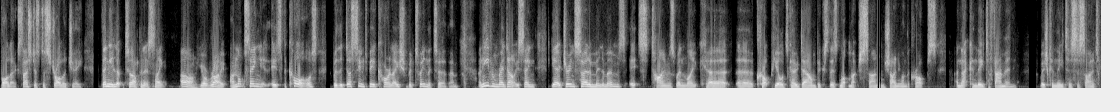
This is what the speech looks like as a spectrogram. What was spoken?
bollocks. That's just astrology." Then he looked up, and it's like, "Oh, you're right. I'm not saying it's the cause, but there does seem to be a correlation between the two of them." And even read out, he's saying, "Yeah, during solar minimums, it's times when like uh, uh, crop yields go down because there's not much sun shining on the crops, and that can lead to famine, which can lead to societal."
